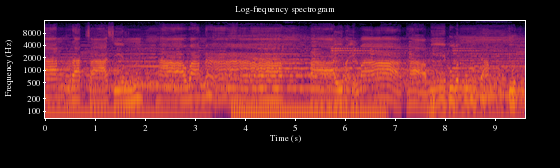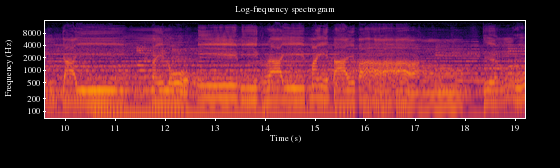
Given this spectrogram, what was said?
านรักษาศีลภาวนาตายไม่ว่าถ้ามีบุญคำจุนใจ ในโลกนี้มีใครไม่ตายบ้าง ถึงรู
